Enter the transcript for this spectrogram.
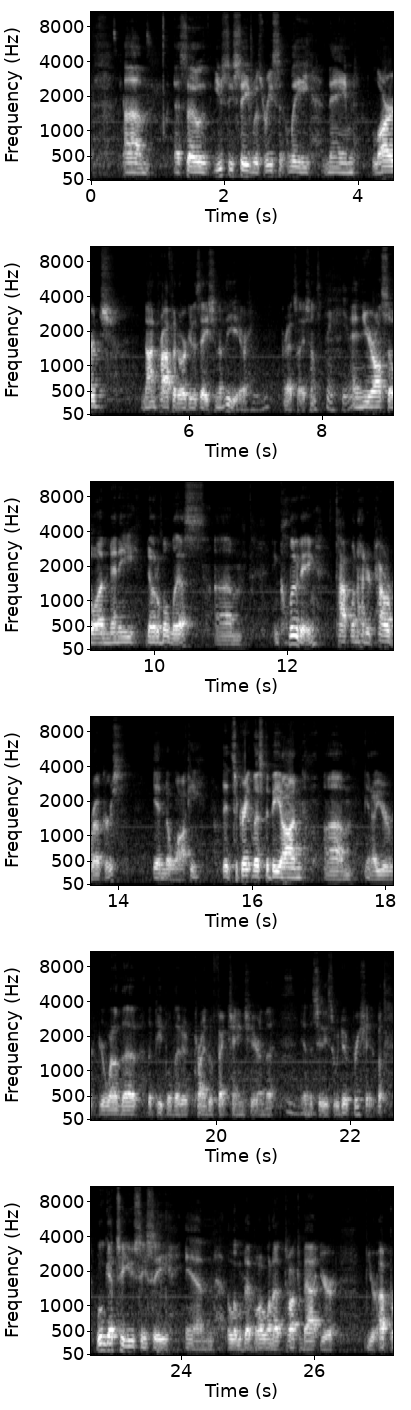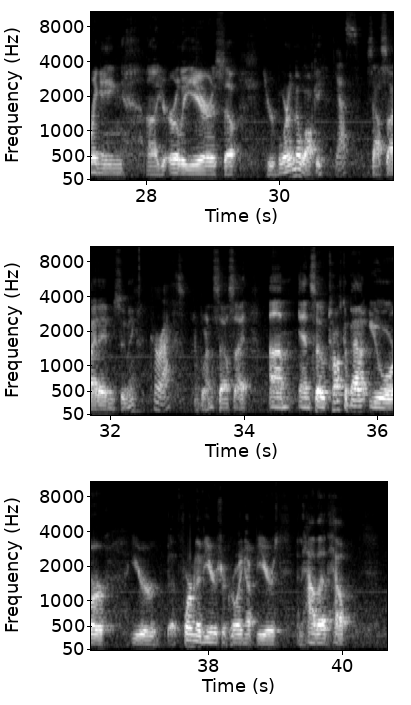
Um, so UCC was recently named Large Nonprofit Organization of the Year. Congratulations. Thank you. And you're also on many notable lists, um, including top 100 power brokers in Milwaukee. It's a great list to be on. Um, you know, you're you're one of the, the people that are trying to affect change here in the in the city, so we do appreciate it. But we'll get to UCC in a little bit. But I want to talk about your your upbringing, uh, your early years. So you were born in Milwaukee, Yes, South Side, I'm assuming. correct. You're born on the South Side. Um, and so talk about your your uh, formative years, your growing up years, and how that helped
